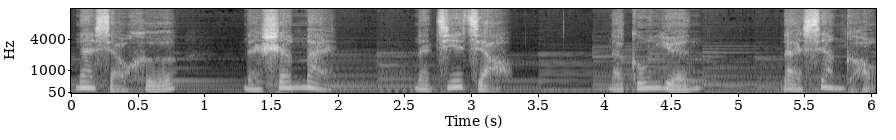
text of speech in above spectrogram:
那小河，那山脉，那街角，那公园，那巷口，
